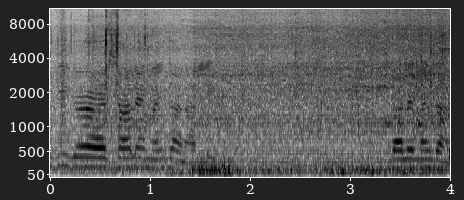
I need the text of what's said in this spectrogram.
ಇದೀಗ ಶಾಲೆ ಮೈದಾನ ಅಲ್ಲಿ. ಶಾಲೆ ಮೈದಾನ.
